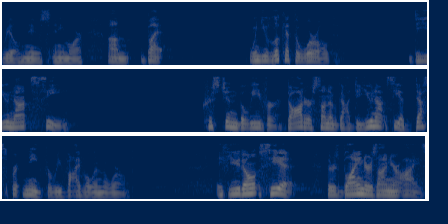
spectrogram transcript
real news anymore, um, but when you look at the world, do you not see, Christian believer, daughter, son of God, do you not see a desperate need for revival in the world? If you don't see it, there's blinders on your eyes.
